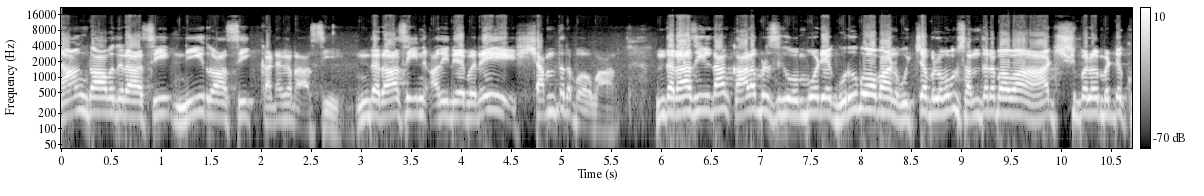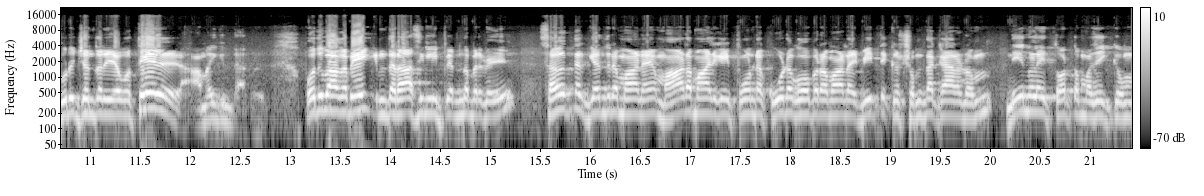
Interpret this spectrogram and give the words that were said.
நான்காவது ராசி நீர் ராசி கடக ராசி. இந்த ராசியின் அதிதேவதை சந்திர பகவான். இந்த ராசியில் தான் காலபுருஷனுக்கு ஒன்போடைய குரு பகவான் உச்சபலமும் சந்திர பகவான் ஆட்சி பலமும் பெற்று குருச்சந்திர யோகத்தில் அமைகின்றார்கள். பொதுவாகவே இந்த ராசியில் பிறந்தவர்கள் சகுத்தர் கேந்திரமான மாட மாளிகை போன்ற கூட கோபுரமான வீட்டுக்கு சொந்தக்காரனும் நீர்நிலை தோட்டம் வசிக்கும்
